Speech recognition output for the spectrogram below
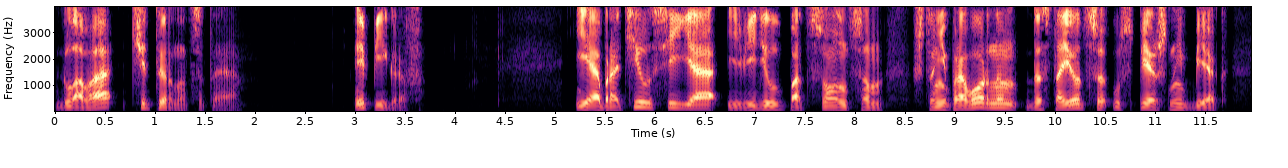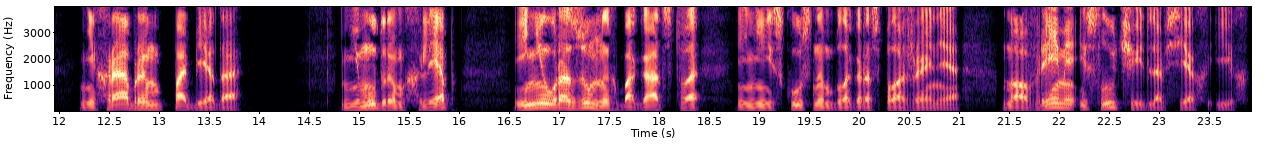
Глава 14. Эпиграф. «И обратился я, и видел под солнцем, что непроворным достается успешный бег, не храбрым победа, не мудрым хлеб, и не у разумных богатство, и не искусным благорасположение, но время и случай для всех их».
